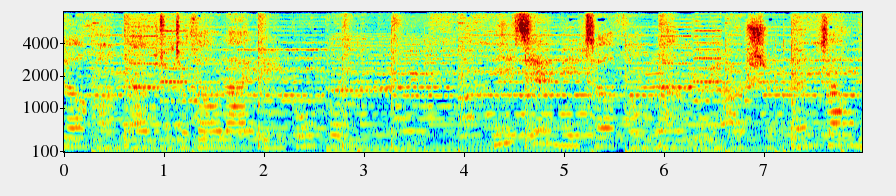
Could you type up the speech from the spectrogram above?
着荒唐春秋走来一步步，你且迷这风浪，不约而是人照目，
